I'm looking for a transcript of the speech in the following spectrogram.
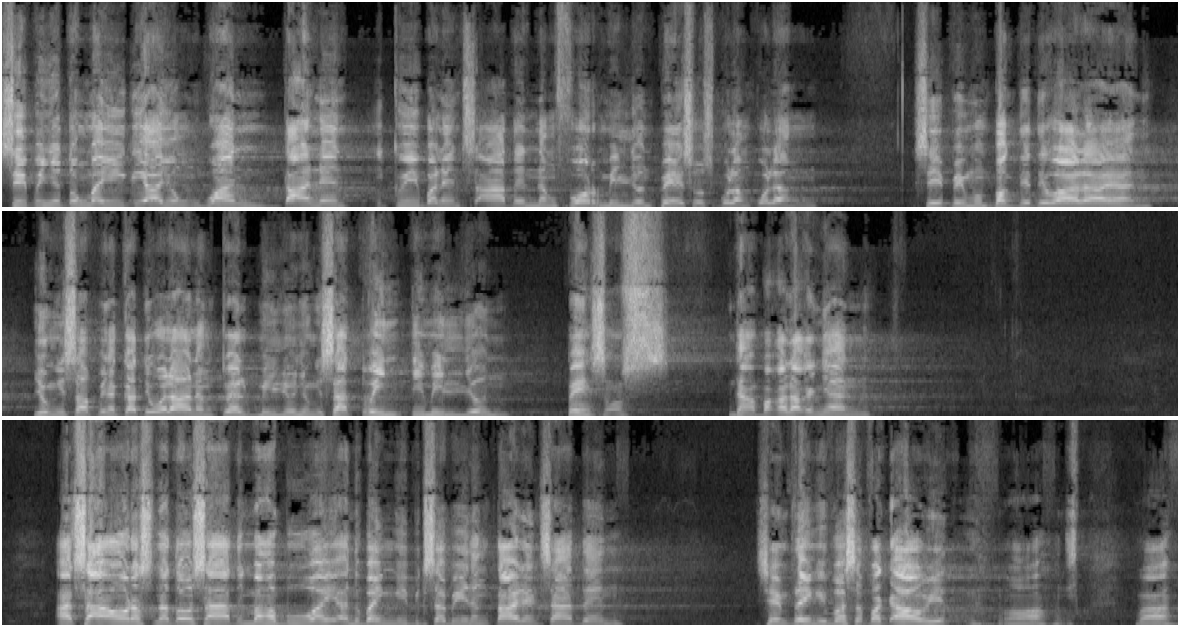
Sipin niyo itong maigi ha, yung one talent equivalent sa atin ng 4 million pesos, kulang-kulang. Sipin mong pagtitiwala yan. Yung isa pinagkatiwala ng 12 million, yung isa 20 million pesos. Napakalaki niyan. At sa oras na to, sa ating mga buhay, ano ba yung ibig sabihin ng talent sa atin? Siyempre, yung iba sa pag-awit. Oh, ba?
